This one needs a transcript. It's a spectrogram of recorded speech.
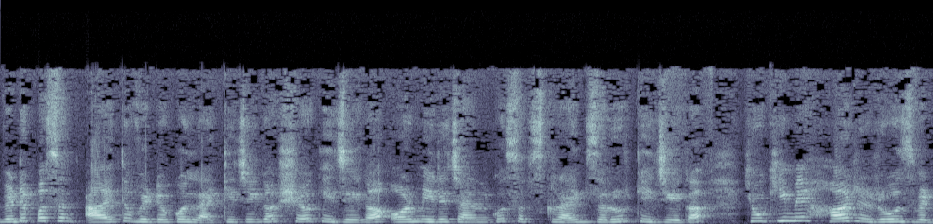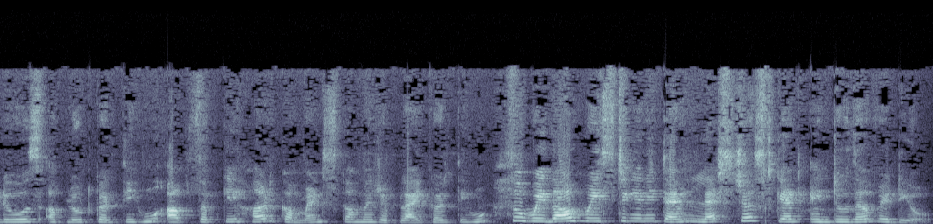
वीडियो पसंद आए तो वीडियो को लाइक कीजिएगा शेयर कीजिएगा और मेरे चैनल को सब्सक्राइब ज़रूर कीजिएगा क्योंकि मैं हर रोज वीडियोस अपलोड करती हूँ। आप सबके हर कमेंट्स का मैं रिप्लाई करती हूँ। So without wasting any time let's just get into the video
